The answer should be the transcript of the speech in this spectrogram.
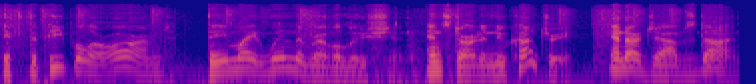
If the people are armed, they might win the revolution and start a new country, and our job's done.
